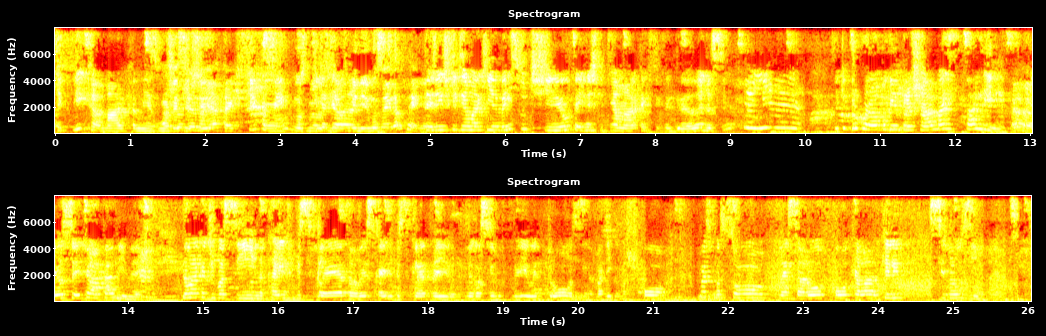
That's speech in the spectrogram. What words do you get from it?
que fica a marca mesmo. A BCG até que fica, é, sim. Nos meus, aquela... meus meninos ainda tem. Tem gente que tem uma marquinha bem sutil, tem gente que tem a marca que fica grande, assim. E aí é... tem que procurar um pouquinho pra achar, mas tá ali. Uhum. Eu sei que ela tá ali, né? Então marca de vacina, cair de bicicleta, uma vez caí de bicicleta e o negocinho do freio entrou, assim, na barriga machucou, mas passou, né, sarou, ficou aquela, aquele sinalzinho, né?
